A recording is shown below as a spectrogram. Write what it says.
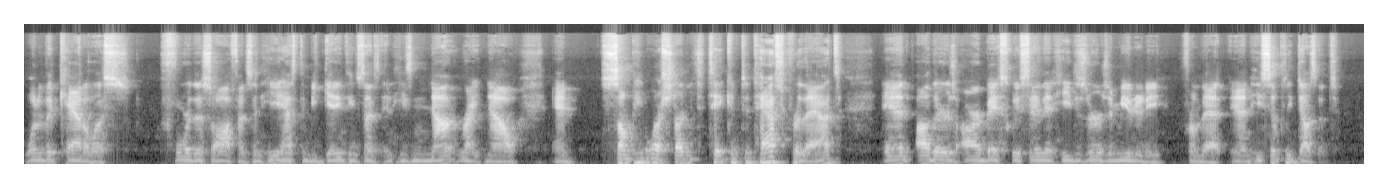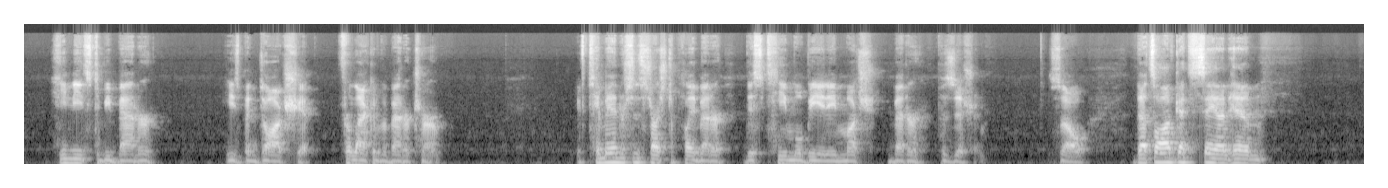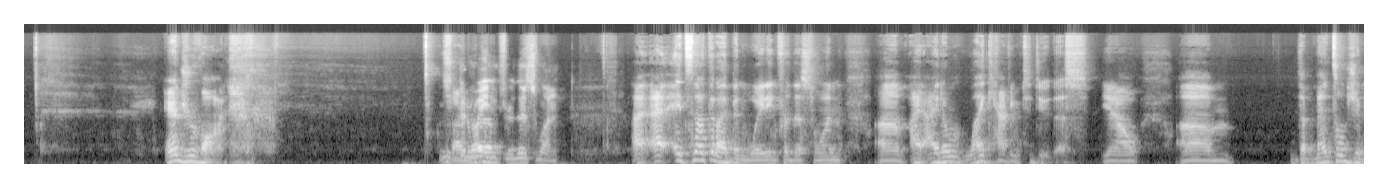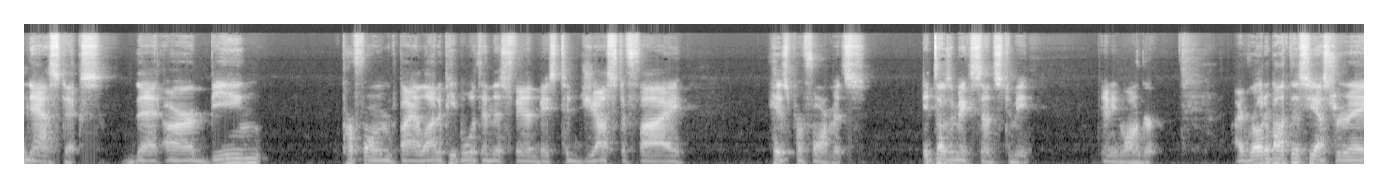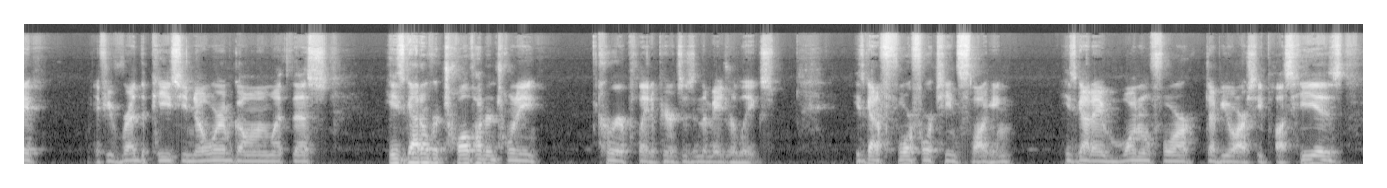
one of the catalysts for this offense, and he has to be getting things done, and he's not right now. And some people are starting to take him to task for that, and others are basically saying that he deserves immunity from that, and he simply doesn't. He needs to be better. He's been dog shit, for lack of a better term. If Tim Anderson starts to play better, this team will be in a much better position. So that's all I've got to say on him. Andrew Vaughn. You've so been waiting for this one. I, I, it's not that I've been waiting for this one. Um, I, I, don't like having to do this. You know, um, the mental gymnastics that are being performed by a lot of people within this fan base to justify his performance. It doesn't make sense to me any longer. I wrote about this yesterday. If you've read the piece, you know where I'm going with this. He's got over 1,220 career plate appearances in the major leagues. He's got a 414 slugging. He's got a 104 WRC plus. He is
